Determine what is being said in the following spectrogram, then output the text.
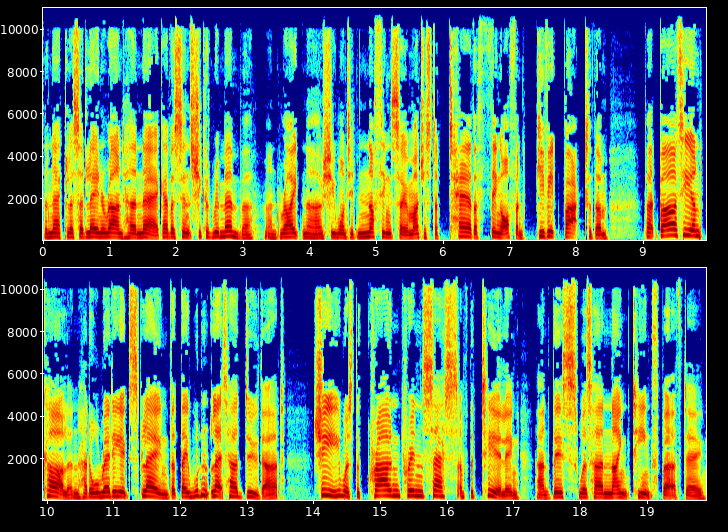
The necklace had lain around her neck ever since she could remember, and right now she wanted nothing so much as to tear the thing off and give it back to them. But Barty and Carlin had already explained that they wouldn't let her do that. She was the crown princess of the Tearling, and this was her nineteenth birthday,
